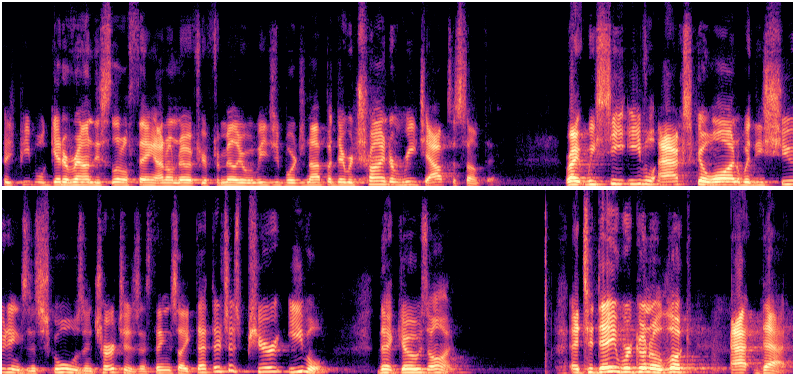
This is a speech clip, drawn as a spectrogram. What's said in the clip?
These people get around this little thing. I don't know if you're familiar with Ouija boards or not, but they were trying to reach out to something. Right? We see evil acts go on with these shootings in schools and churches and things like that. There's just pure evil that goes on. And today we're going to look at that.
